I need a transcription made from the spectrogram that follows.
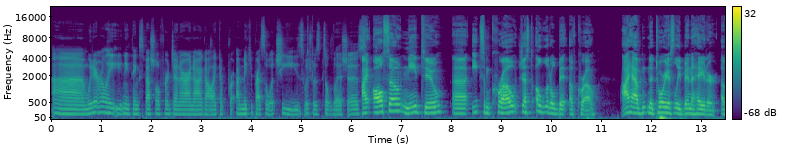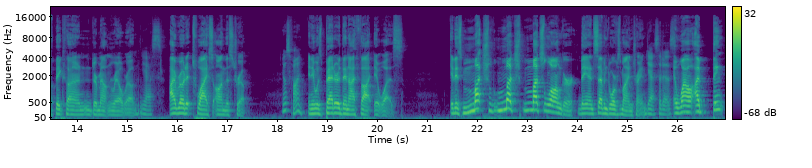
Um, we didn't really eat anything special for dinner. I know I got like a, a Mickey pretzel with cheese, which was delicious. I also need to uh, eat some crow, just a little bit of crow. I have notoriously been a hater of Big Thunder Mountain Railroad. yes, I rode it twice on this trip, it was fun. and it was better than I thought it was. It is much, much, much longer than Seven Dwarfs Mine Train. Yes, it is. And while I think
